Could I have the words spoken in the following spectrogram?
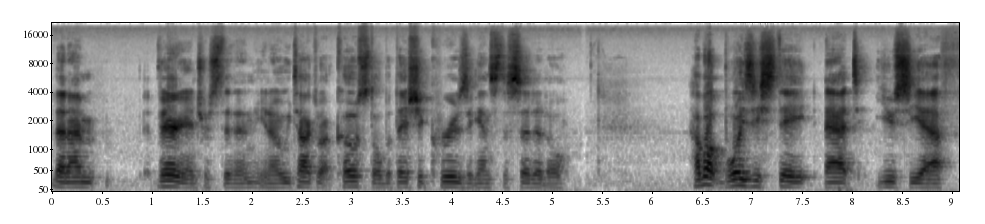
that I'm very interested in. You know, we talked about Coastal, but they should cruise against the Citadel. How about Boise State at UCF?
